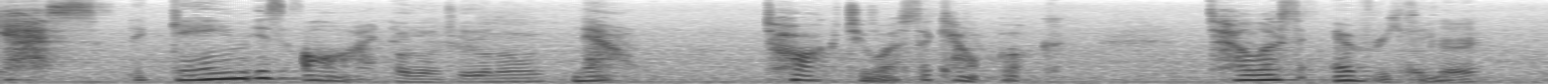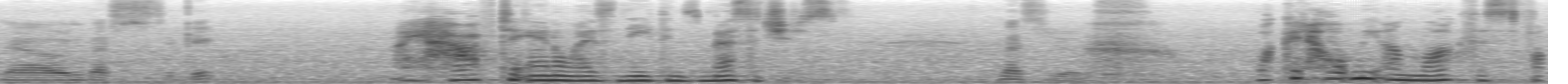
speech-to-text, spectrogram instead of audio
Yes, the game is on. Oh, I was going two on that one. Now, talk to us, account book. Tell us everything. Okay. Now investigate I have to analyze Nathan's messages. messages. What could help me unlock this phone?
